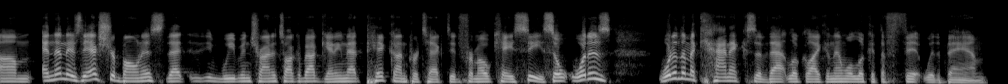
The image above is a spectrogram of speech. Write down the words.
um, and then there's the extra bonus that we've been trying to talk about getting that pick unprotected from OKC. So what is what do the mechanics of that look like? And then we'll look at the fit with Bam.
